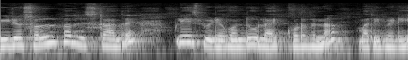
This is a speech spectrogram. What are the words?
ವಿಡಿಯೋ ಸ್ವಲ್ಪ ಇಷ್ಟ ಆದರೆ ಪ್ಲೀಸ್ ವಿಡಿಯೋಗೊಂದು ಲೈಕ್ ಕೊಡೋದನ್ನು ಮರಿಬೇಡಿ.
